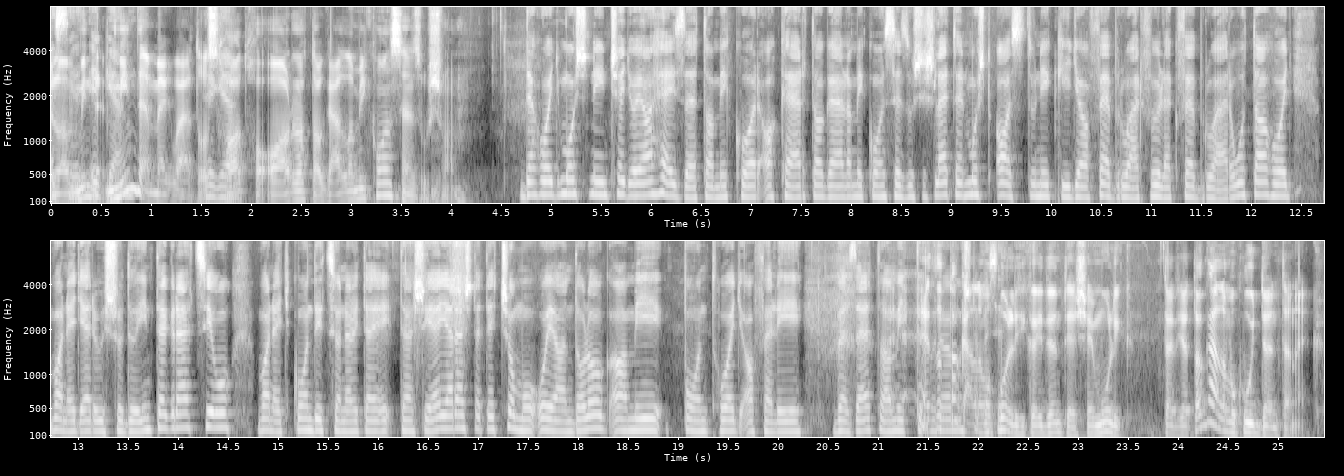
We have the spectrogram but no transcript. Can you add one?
beszél, minden, igen. minden megváltozhat, igen. ha arra tagállami konszenzus van. De hogy most nincs egy olyan helyzet, amikor akár tagállami konszenzus is lehet, most az tűnik így a február, főleg február óta, hogy van egy erősödő integráció, van egy kondicionalitási eljárás, tehát egy csomó olyan dolog, ami pont, hogy afelé vezet, amit Ez a tagállamok politikai döntésén múlik. Tehát, hogy a tagállamok úgy döntenek,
